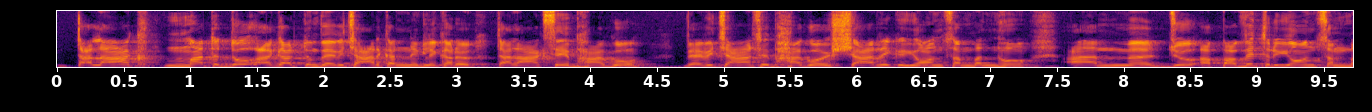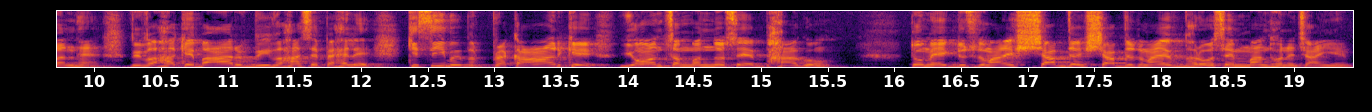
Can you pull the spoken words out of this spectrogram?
तलाक मत दो अगर तुम व्यविचार करने के लिए करो। तलाक से भागो, व्यविचार से भागो, शारीरिक यौन संबंधों जो अपवित्र यौन संबंध हैं। विवाह के बाद, विवाह से पहले किसी भी प्रकार के यौन संबंधों से भागो। तुम एक दूसरे, तुम्हारे शब्द शब्द तुम्हारे भरोसेमंद होने चाहिए।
